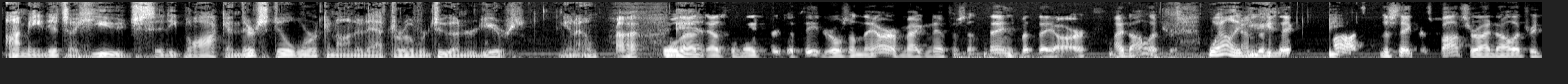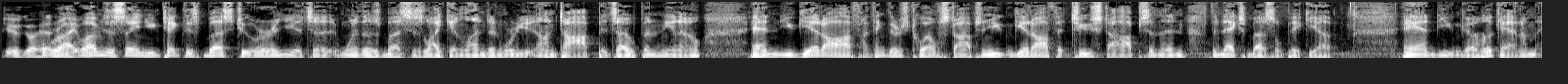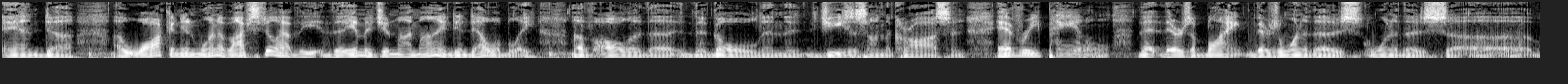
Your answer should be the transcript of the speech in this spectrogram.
I mean, it's a huge city block and they're still working on it after over 200 years, you know? Uh, well, that, And- that's the nature of cathedrals, and they are magnificent things, but they are idolatry. Well, And you the can, spots, the sacred spots are idolatry too. Go ahead. Right. Well, I'm just saying you take this bus tour and you, it's a, one of those buses like in London where you, on top it's open, you know, and you get off. I think there's 12 stops and you can get off at two stops and then the next bus will pick you up and you can go look at them and, uh, uh, walking in one of them, I still have the, the image in my mind indelibly of all of the, the gold and the Jesus on the cross and every panel that there's a blank, there's one of those, one of those, uh,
